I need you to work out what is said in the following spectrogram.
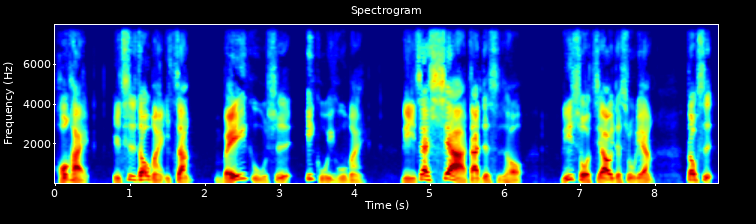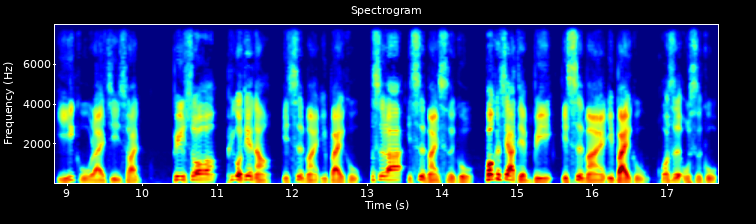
红海，一次都买一张。美股是一股一股买。你在下单的时候，你所交易的数量都是以股来计算。比如说，苹果电脑一次买一百股，特斯拉一次买十股，波克夏点 B 一次买一百股或是五十股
